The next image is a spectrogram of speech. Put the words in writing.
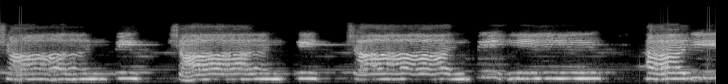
शांति शांति शांति हरि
